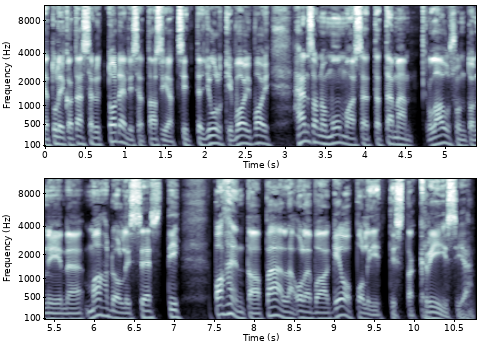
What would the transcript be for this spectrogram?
Ja tuliko tässä nyt todelliset asiat sitten julki? Voi voi. Hän sanoi muun muassa, että tämä lausunto niin eh, mahdollisesti pahentaa päällä olevaa geopoliittista kriisiä.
